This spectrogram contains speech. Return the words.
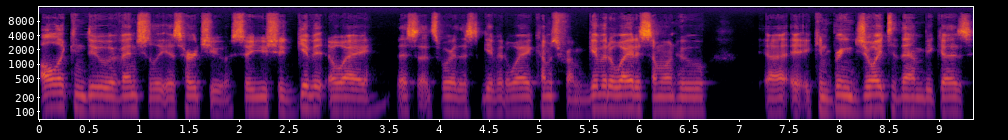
all it can do eventually is hurt you. So you should give it away. This that's where this give it away comes from. Give it away to someone who uh, it can bring joy to them because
